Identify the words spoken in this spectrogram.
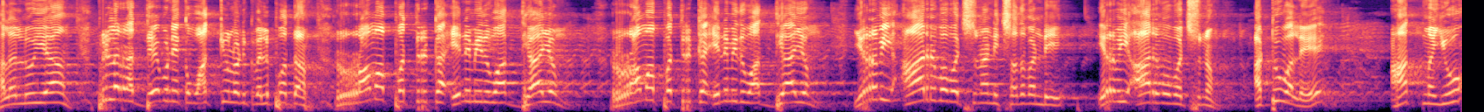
హలలుయ పిల్లరా దేవుని యొక్క వాక్యంలోనికి వెళ్ళిపోద్దాం రోమపత్రిక ఎనిమిదవ అధ్యాయం. రోమపత్రిక ఎనిమిదవ అధ్యాయం. ఇరవై ఆరవ వచనాన్ని చదవండి. ఇరవై ఆరవ వచనం. అటువలే ఆత్మయు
